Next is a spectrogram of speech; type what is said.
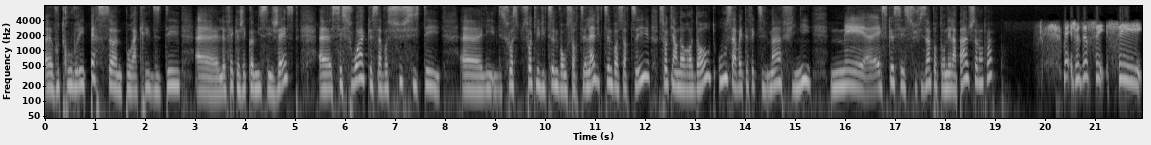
euh, vous trouverez personne pour accréditer euh, le fait que j'ai commis ces gestes. c'est soit que ça va susciter, les, soit, soit que les victimes vont sortir, la victime va sortir, soit qu'il y en aura d'autres, ou ça va être effectivement fini. Mais est-ce que c'est suffisant pour tourner la page, selon toi? Mais je veux dire, c'est c'est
